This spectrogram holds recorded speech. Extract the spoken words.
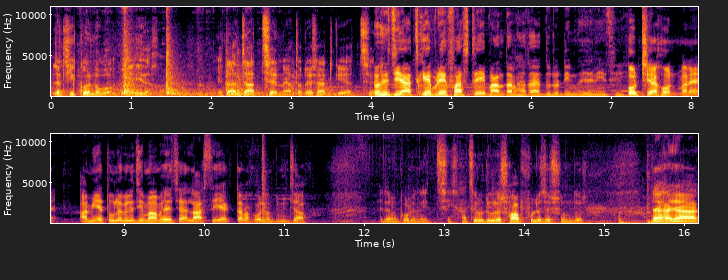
এটা ঠিক করে নেব। এই দেখো এটা আর যাচ্ছে না এতটা আটকে যাচ্ছে। বসেছি আজকে ব্রেকফাস্টে পান্তা ভাত আর দুটো ডিম ভেজে নিয়েছি। করছি এখন মানে আমি এতগুলো বেলেছি মা ভেজেছে আর লাস্টে একটা বাকি বললাম তুমি যাও। এটা আমি করে নিচ্ছি। আজকে রুটিগুলো সব ফুলেছে সুন্দর। দেখা যাক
